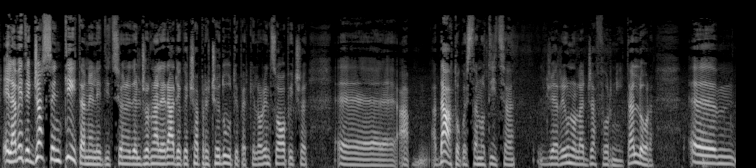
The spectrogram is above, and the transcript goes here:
E l'avete già sentita nell'edizione del giornale radio che ci ha preceduti, perché Lorenzo Opice eh, ha, ha dato questa notizia, il GR1 l'ha già fornita. Allora, ehm,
